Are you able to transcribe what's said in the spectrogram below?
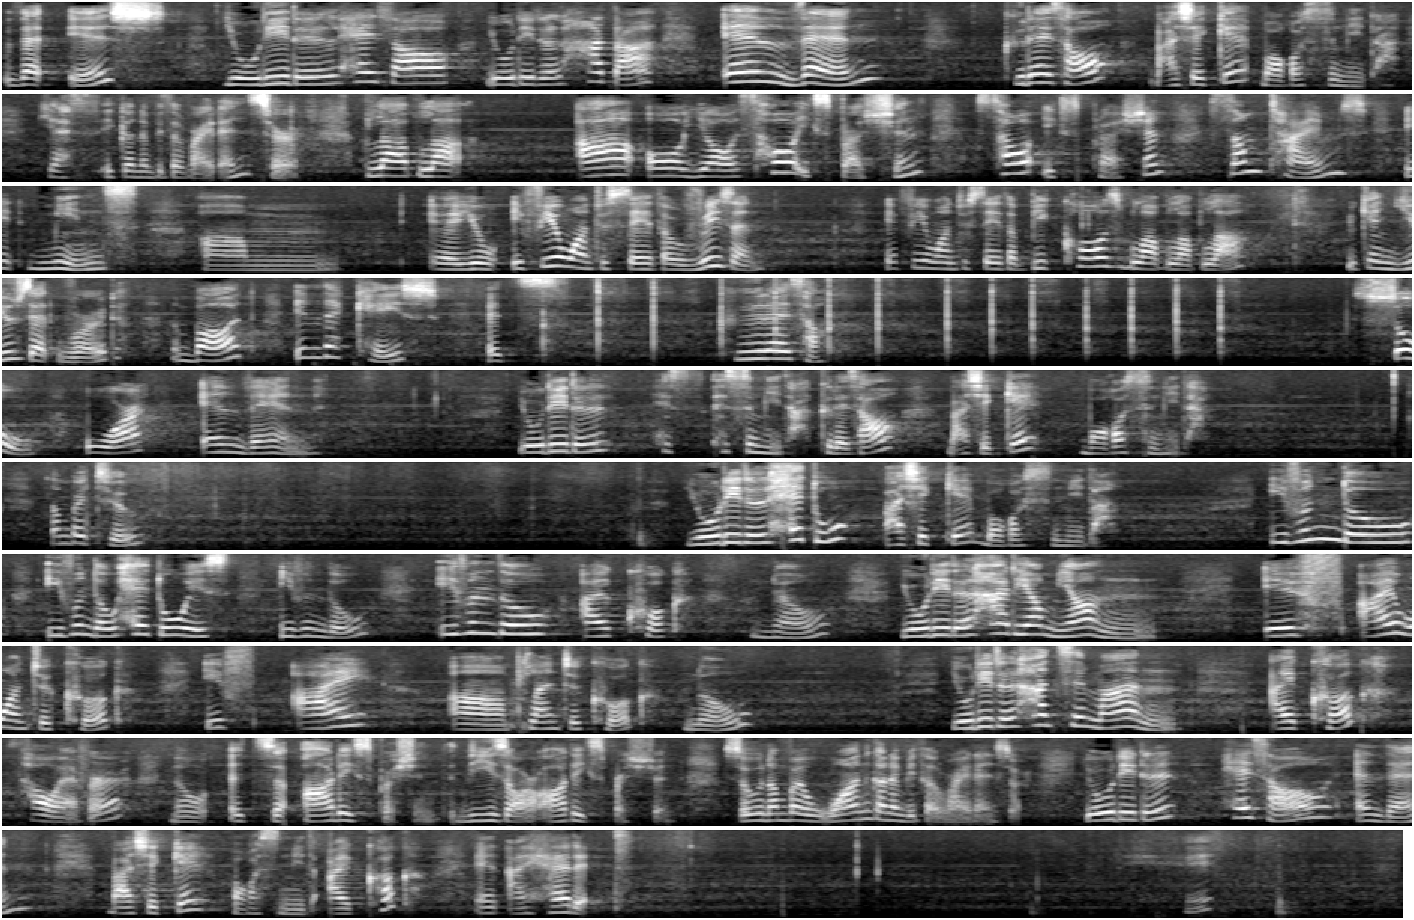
that is 요리를 해서 요리를 하다 and then 그래서 맛있게 먹었습니다. Yes, it's gonna be the right answer. Blah blah. 아, 어, 여, 서 expression, 서 expression. Sometimes it means um, you if you want to say the reason, if you want to say the because blah blah blah, you can use that word. But in that case, it's 그래서 so or and then 요리를 했, 했습니다. 그래서 맛있게 먹었습니다. Number two. 요리를 해도 맛있게 먹었습니다. Even though, even though 해도 is even though, even though I cook, no. 요리를 하려면 if I want to cook, if I uh, plan to cook, no. 요리를 하지만 I cook, however, no, it's an odd expression. These are odd expression. So number one gonna be the right answer. 요리를 해서 and then 맛있게 먹었습니다. I cook and I had it.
